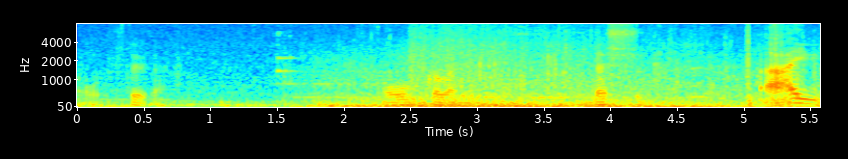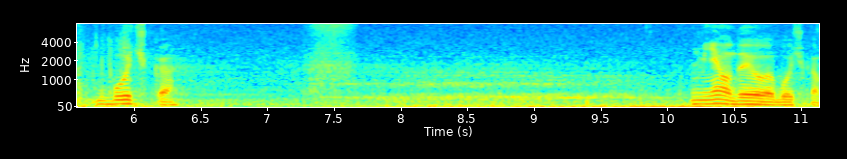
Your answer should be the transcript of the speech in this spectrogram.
О, что это? О, колония. Да. Ай, бочка. Меня ударила бочка.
